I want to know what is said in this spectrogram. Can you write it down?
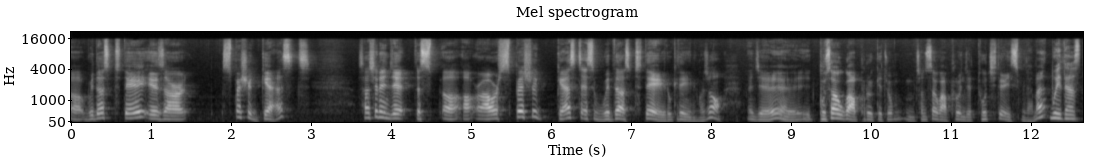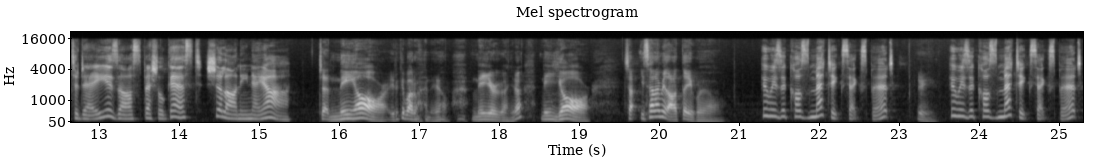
uh, with us today is our special guest. 사실은 이제 the, uh, our special guest is with us today 이렇게 되어 있는 거죠. 이제 부사구가 앞으로 이렇게 좀 전사구가 앞으로 이제 도치되어 있습니다만. With us today is our special guest, Shalani Nayar. 자, Nayar 이렇게 발음하네요. Nayar가 아니라 Nayar. 자, 이 사람이 나왔다 이거예요. Who is a cosmetics expert? 예. Who is a cosmetics expert?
